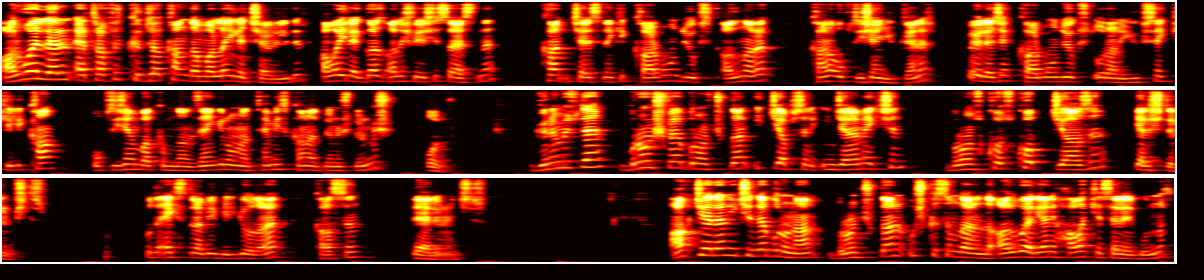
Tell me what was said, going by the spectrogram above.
Alveollerin etrafı kılcal kan damarları ile çevrilidir. Hava ile gaz alışverişi sayesinde kan içerisindeki karbondioksit alınarak kana oksijen yüklenir. Böylece karbondioksit oranı yüksek kirli kan oksijen bakımından zengin olan temiz kana dönüştürülmüş olur. Günümüzde bronş ve bronşçukların iç yapısını incelemek için bronkoskop cihazı geliştirilmiştir. Bu da ekstra bir bilgi olarak kalsın değerli öğrenciler. Akciğerlerin içinde bulunan bronşçukların uç kısımlarında alveol yani hava keseleri bulunur.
